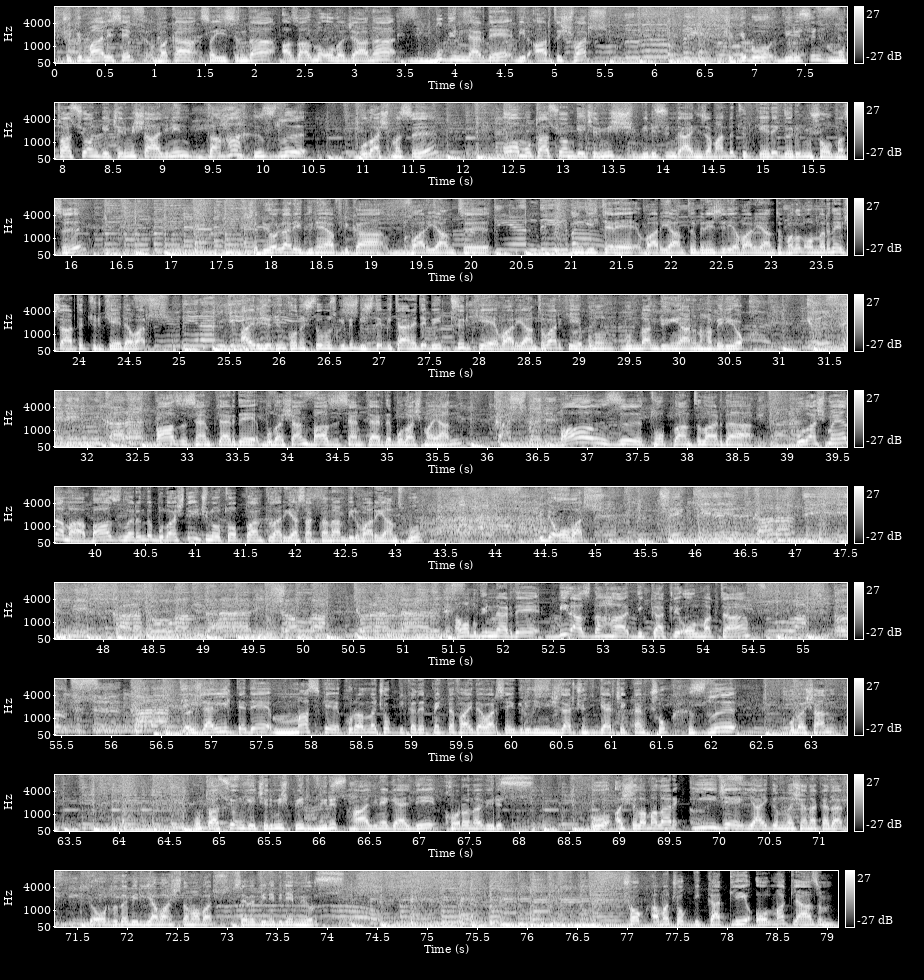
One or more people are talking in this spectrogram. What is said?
Çünkü maalesef vaka sayısında azalma olacağına bugünlerde bir artış var. Çünkü bu virüsün mutasyon geçirmiş halinin daha hızlı bulaşması, o mutasyon geçirmiş virüsün de aynı zamanda Türkiye'de görülmüş olması. İşte diyorlar ya Güney Afrika varyantı, İngiltere varyantı, Brezilya varyantı falan onların hepsi artık Türkiye'de var. Ayrıca dün konuştuğumuz gibi bizde bir tane de bir Türkiye varyantı var ki bunun bundan dünyanın haberi yok. Bazı semtlerde bulaşan, bazı semtlerde bulaşmayan, bazı toplantılarda bulaşmayan ama bazılarında bulaştığı için o toplantılar yasaklanan bir varyant bu. Bir de o var. Çekilir kara değil mi? Kara olan der inşallah. Ama bugünlerde biraz daha dikkatli olmakta. Özellikle de maske kuralına çok dikkat etmekte fayda var sevgili dinleyiciler. Çünkü gerçekten çok hızlı bulaşan mutasyon geçirmiş bir virüs haline geldi koronavirüs. Bu aşılamalar iyice yaygınlaşana kadar ki orada da bir yavaşlama var. Sebebini bilemiyoruz. Çok ama çok dikkatli olmak lazım.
